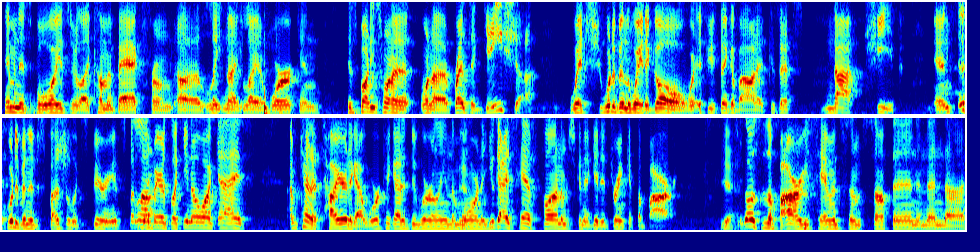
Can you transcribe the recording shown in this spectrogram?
Him and his boys are like coming back from uh, late night light of work, and his buddies want to want to rent a geisha, which would have been the way to go if you think about it, because that's not cheap, and it would have been a special experience. But Lambert's like, you know what, guys, I'm kind of tired. I got work I got to do early in the Yeah. morning. You guys have fun. I'm just gonna get a drink at the bar. Yeah, So he goes to the bar. He's having some something, and then uh,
